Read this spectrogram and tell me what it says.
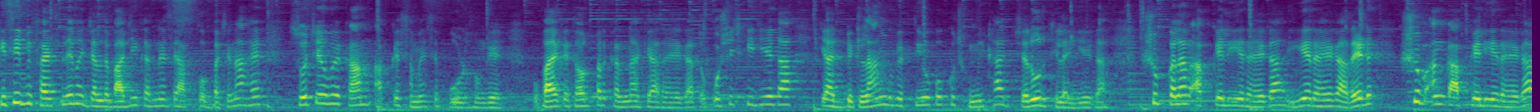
किसी भी फैसले में जल्दबाजी करने से आपको बचना है। सोचे हुए काम आपके समय से पूर्ण होंगे। उपाय के तौर पर करना क्या रहेगा? तो कोशिश कीजिएगा कि आज विकलांग व्यक्तियों को कुछ मीठा ज़रूर खिलाइएगा। शुभ कलर आपके लिए रहेगा। ये रहेगा रेड। शुभ अंक आपके लिए रहेगा,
